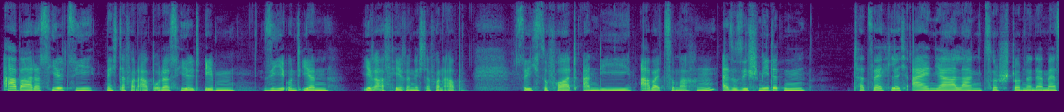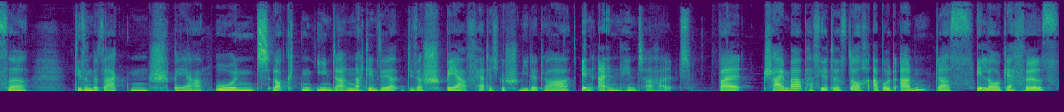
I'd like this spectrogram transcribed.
Aber das hielt sie nicht davon ab oder es hielt eben sie und ihren, ihre Affäre nicht davon ab, sich sofort an die Arbeit zu machen. Also sie schmiedeten tatsächlich ein Jahr lang zur Stunde der Messe diesen besagten Speer und lockten ihn dann, nachdem sie, dieser Speer fertig geschmiedet war, in einen Hinterhalt. Weil scheinbar passierte es doch ab und an, dass Elor Geffes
